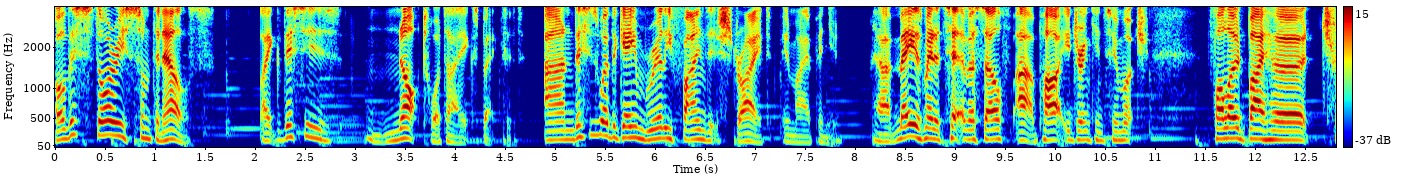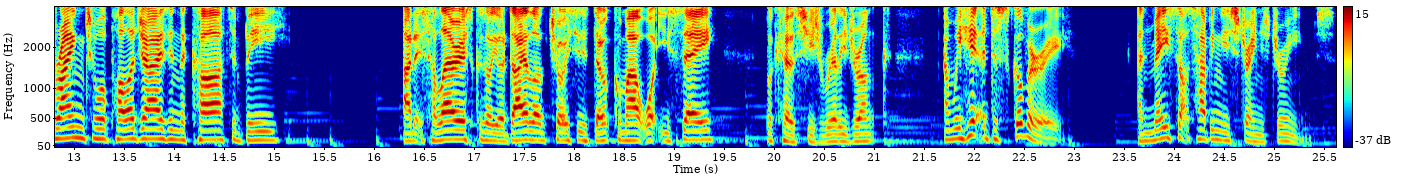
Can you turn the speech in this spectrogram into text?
oh, this story is something else. Like this is not what I expected." And this is where the game really finds its stride, in my opinion. Uh, Mae has made a tit of herself at a party drinking too much, followed by her trying to apologize in the car to Bea. And it's hilarious because all your dialogue choices don't come out what you say because she's really drunk. And we hit a discovery, and Mae starts having these strange dreams.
